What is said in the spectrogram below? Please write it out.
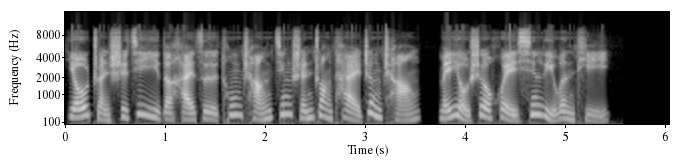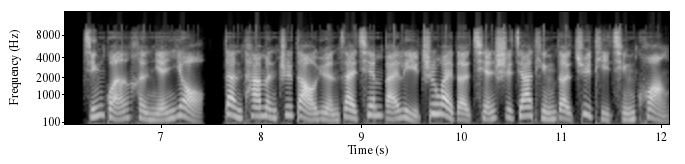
有转世记忆的孩子通常精神状态正常，没有社会心理问题。尽管很年幼，但他们知道远在千百里之外的前世家庭的具体情况，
